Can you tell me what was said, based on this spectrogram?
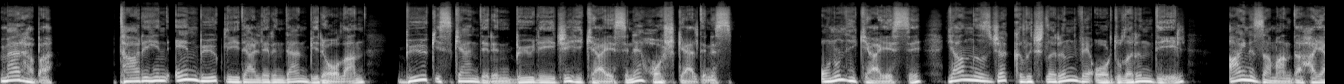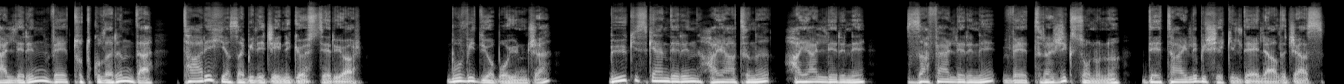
Merhaba. Tarihin en büyük liderlerinden biri olan Büyük İskender'in büyüleyici hikayesine hoş geldiniz. Onun hikayesi yalnızca kılıçların ve orduların değil, aynı zamanda hayallerin ve tutkuların da tarih yazabileceğini gösteriyor. Bu video boyunca Büyük İskender'in hayatını, hayallerini, zaferlerini ve trajik sonunu detaylı bir şekilde ele alacağız.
